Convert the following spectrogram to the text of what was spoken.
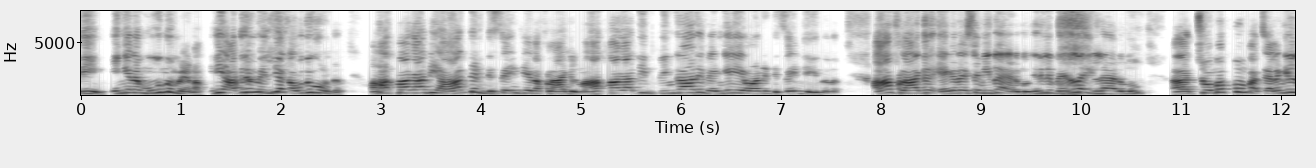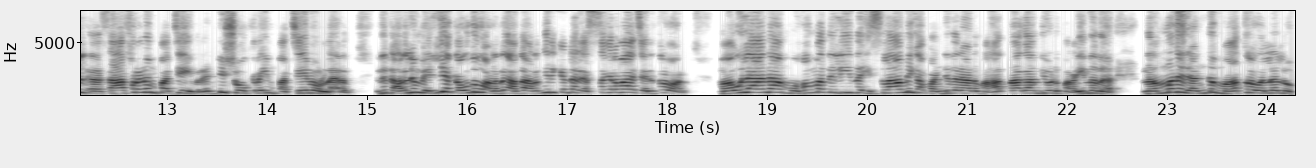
ഗ്രീൻ ഇങ്ങനെ മൂന്നും വേണം. ഇനി അതിലും വലിയ കൗതുകമുണ്ട്. മഹാത്മാഗാന്ധി ആദ്യം ഡിസൈൻ ചെയ്ത ഫ്ലാഗിൽ മഹാത്മാഗാന്ധി പിങ്കാളി വെങ്കയ്യമാണ് ഡിസൈൻ ചെയ്യുന്നത്. ആ ഫ്ലാഗ് ഏകദേശം ഇതായിരുന്നു. ഇതിൽ വെള്ള ഇല്ലായിരുന്നു. ചുമപ്പും പച്ച അല്ലെങ്കിൽ സാഫ്രണും പച്ചയും റെഡ് ഷോക്രയും പച്ചയും ഉള്ളായിരുന്നു. എന്നിട്ട് അതിലും വലിയ കൗതുകമാണ് അത് അറിഞ്ഞിരിക്കേണ്ട രസകരമായ ചരിത്രമാണ്. മൗലാന മുഹമ്മദ് അലി എന്ന ഇസ്ലാമിക പണ്ഡിതനാണ് മഹാത്മാഗാന്ധിയോട് പറയുന്നത് നമ്മൾ രണ്ടും മാത്രമല്ലല്ലോ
